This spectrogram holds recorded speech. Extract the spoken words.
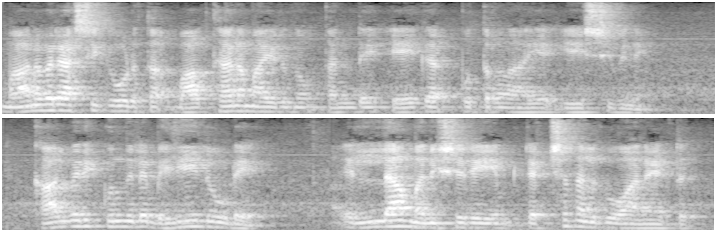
മാനവരാശിക്ക് കൊടുത്ത വാഗ്ദാനമായിരുന്നു തന്റെ ഏകപുത്രനായ യേശുവിനെ. കാൽവരിക്കുന്നിലെ ബലിയിലൂടെ എല്ലാ മനുഷ്യരെയും രക്ഷ നൽകുവാനായിട്ട്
